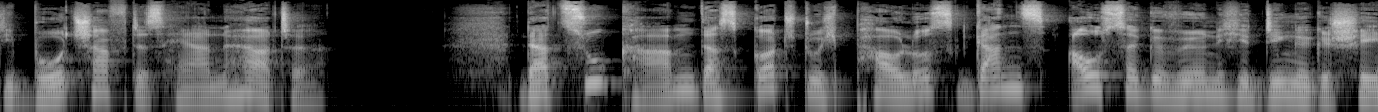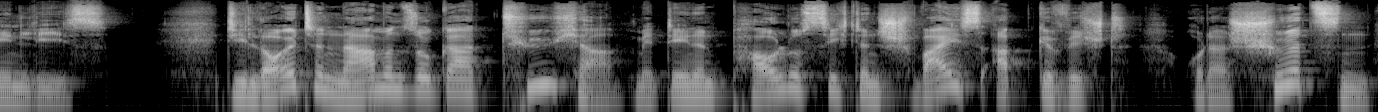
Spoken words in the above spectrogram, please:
die Botschaft des Herrn hörte. Dazu kam, dass Gott durch Paulus ganz außergewöhnliche Dinge geschehen ließ. Die Leute nahmen sogar Tücher, mit denen Paulus sich den Schweiß abgewischt, oder Schürzen,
